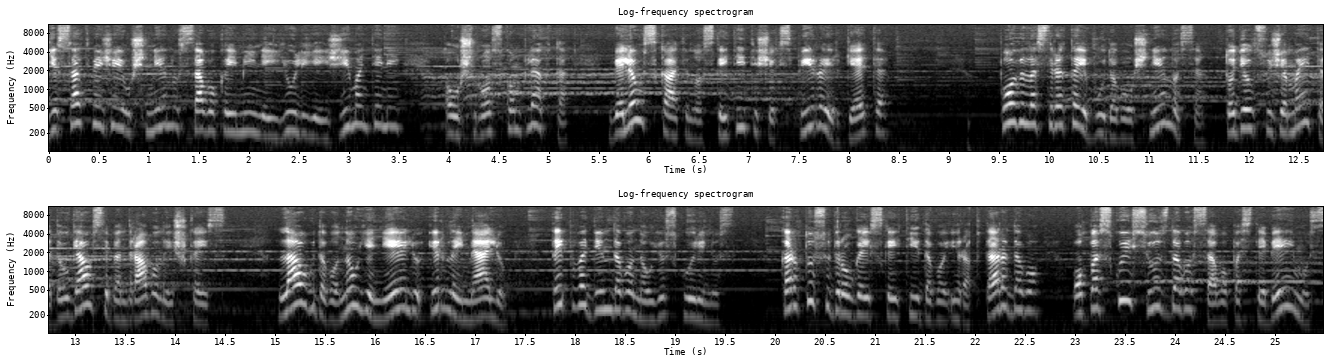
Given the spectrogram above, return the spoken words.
jis atvežė užnienus savo kaimyniai Julijai Žymanteniai aušros komplektą, vėliau skatino skaityti Šekspyrą ir Getę. Povilas retai būdavo užnienuose, todėl su žemaitė daugiausiai bendravo laiškais. Laukdavo naujienėlių ir laimelių, taip vadindavo naujus kūrinius – kartu su draugais skaitydavo ir aptardavo, o paskui siūsdavo savo pastebėjimus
